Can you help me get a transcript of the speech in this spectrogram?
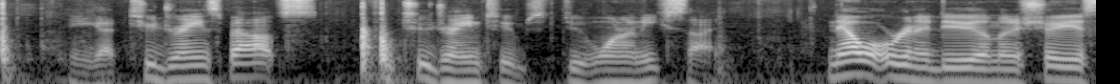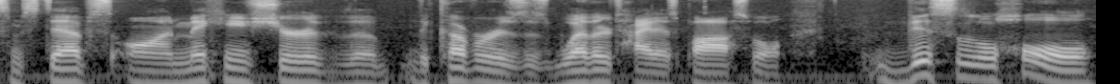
And you got two drain spouts for two drain tubes, do one on each side. Now what we're going to do, I'm going to show you some steps on making sure the, the cover is as weather tight as possible. This little hole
